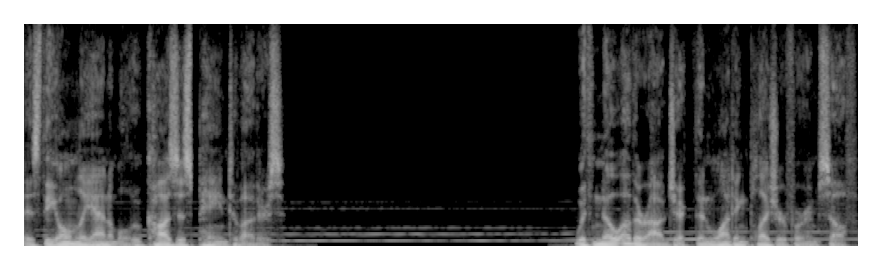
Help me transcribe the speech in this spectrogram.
is the only animal who causes pain to others. With no other object than wanting pleasure for himself.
